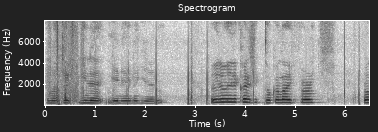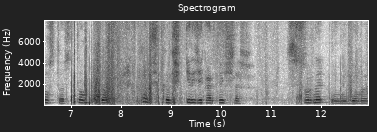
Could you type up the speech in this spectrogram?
Hemen tek yine yeni ele girelim. Öyle böyle karışık Toka Life Worlds Brawl Stars tam burada karışık karışık gelecek arkadaşlar. Siz sorun etmeyin videoları.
